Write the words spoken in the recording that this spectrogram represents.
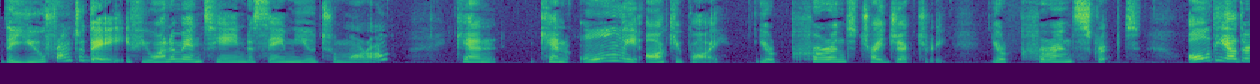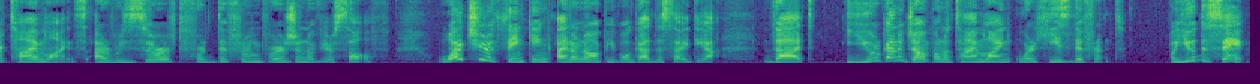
The you from today, if you want to maintain the same you tomorrow, can can only occupy your current trajectory, your current script. All the other timelines are reserved for different version of yourself what you're thinking, I don't know how people got this idea, that you're going to jump on a timeline where he's different, but you're the same,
